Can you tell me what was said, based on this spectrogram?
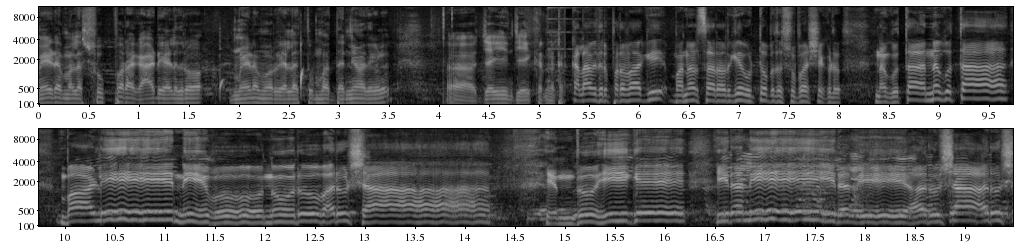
ಮೇಡಮ್ ಎಲ್ಲ ಸೂಪರಾಗಿ ಹಾಡು ಹೇಳಿದ್ರು. ಮೇಡಮ್ ಅವ್ರಿಗೆಲ್ಲ ತುಂಬ ಧನ್ಯವಾದಗಳು. ಜೈ ಜೈ ಕರ್ನಾಟಕ. ಕಲಾವಿದರ ಪರವಾಗಿ ಮನೋಹರ್ ಸರ್ ಅವರಿಗೆ ಹುಟ್ಟುಹಬ್ಬದ ಶುಭಾಶಯಗಳು. ನಗುತ್ತಾ ನಗುತ್ತಾ, ಬಾಳಿ ನೀವು ನೂರು ವರುಷ. ಎಂದು ಹೀಗೆ ಇರಲಿ ಇರಲಿ, ಅರುಷ ಅರುಷ.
